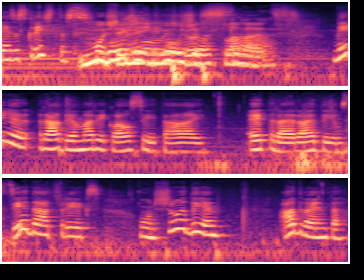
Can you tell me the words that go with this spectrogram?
Jēzus Kristus. Mūžīgi mūžos slavēts. Mīļie rādījumi arī klausītāji. Eterā ir raidījums dziedāt prieks. Un šodien adventa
